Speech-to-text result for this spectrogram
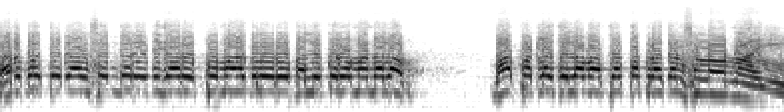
తనపతి రవిశంకర్ రెడ్డి గారు ఉప్పుమాగులూరు బల్లిపురం మండలం బాపట్ల జిల్లా వారి ప్రదర్శనలో ఉన్నాయి.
